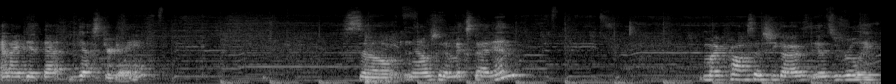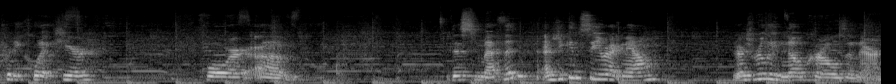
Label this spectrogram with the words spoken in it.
And I did that yesterday. So now I'm just gonna mix that in. My process, you guys, is really pretty quick here for um, this method. As you can see right now, there's really no curls in there,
